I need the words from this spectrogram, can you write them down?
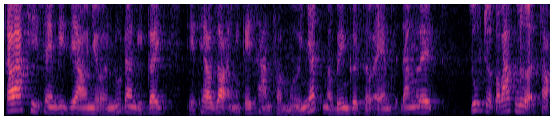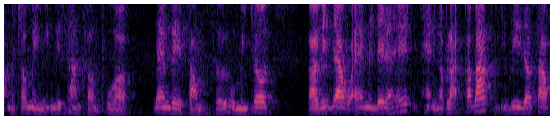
Các bác khi xem video nhớ ấn nút đăng ký kênh để theo dõi những cái sản phẩm mới nhất mà bên cơ sở em sẽ đăng lên, giúp cho các bác lựa chọn cho mình những cái sản phẩm phù hợp đem về sòng sới của mình chơi. Và video của em đến đây là hết. Hẹn gặp lại các bác ở những video sau.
